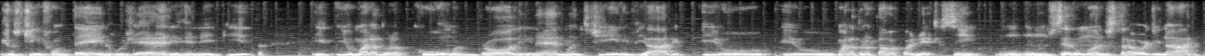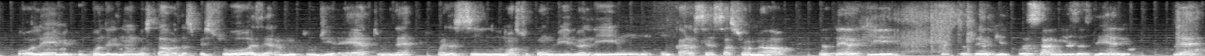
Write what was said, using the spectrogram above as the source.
Justin Fontaine, Ruggeri, René Guita. E, e o Maradona, Kuhlman, Brolin, né, Mantini, Viale, e o, e o Maradona estava com a gente, assim, um, um, ser humano extraordinário, polêmico quando ele não gostava das pessoas, era muito direto, né, mas assim, no nosso convívio ali, um, um cara sensacional. Eu tenho aqui, eu tenho aqui duas camisas dele, né,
